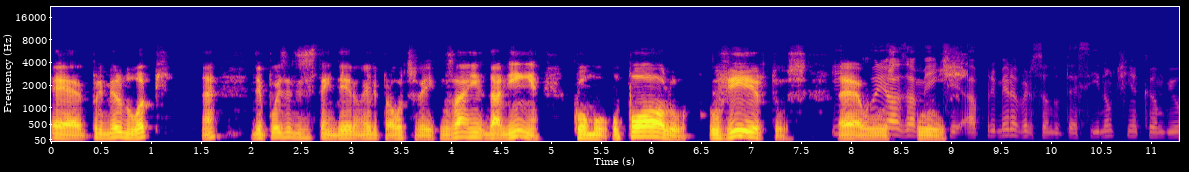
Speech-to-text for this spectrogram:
é, primeiro no Up, né? Depois eles estenderam ele para outros veículos da linha, como o Polo, o Virtus, e, é, curiosamente, os... a primeira versão do TSI não tinha câmbio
